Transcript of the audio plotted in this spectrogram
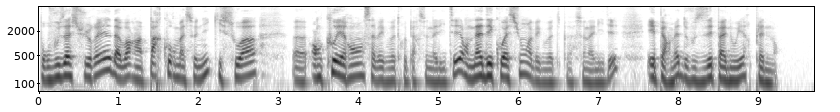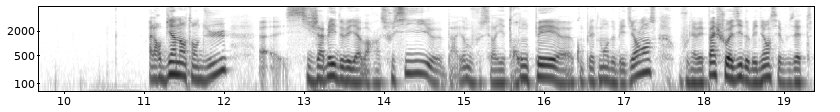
pour vous assurer d'avoir un parcours maçonnique qui soit en cohérence avec votre personnalité, en adéquation avec votre personnalité, et permettre de vous épanouir pleinement. Alors bien entendu, euh, si jamais il devait y avoir un souci, euh, par exemple vous seriez trompé complètement d'obédience, ou vous n'avez pas choisi d'obédience et vous êtes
